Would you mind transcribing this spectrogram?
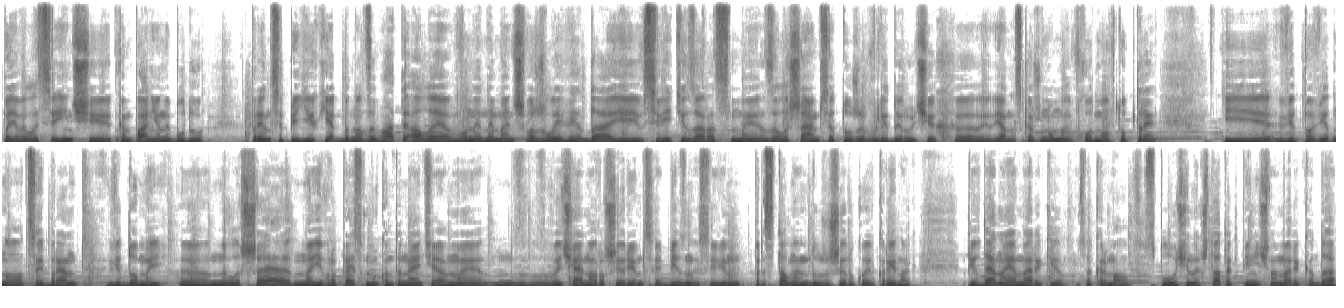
появилися інші компанії. Не буду в принципі їх якби називати, але вони не менш важливі. Да, і в світі зараз ми залишаємося теж в лідируючих. е, Я не скажу, ну ми входимо в топ 3 І відповідно цей бренд відомий е, не лише на європейському континенті, а ми звичайно розширюємо цей бізнес. І він представлений дуже широко і в країнах Південної Америки, зокрема в Сполучених Штатах Північна Америка, да.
